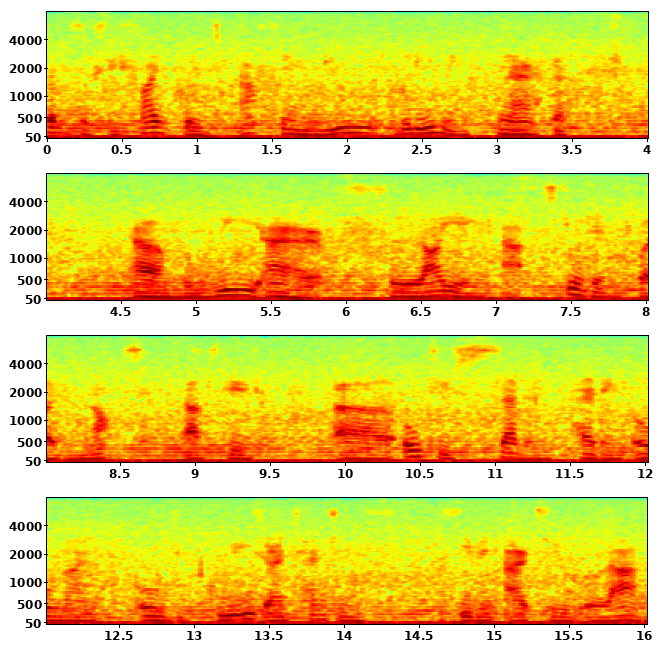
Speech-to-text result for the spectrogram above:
765 good afternoon, good evening, America. Um, we are flying at 205 knots altitude, uh, 027 heading 090 degrees. Our intention receiving R2 land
